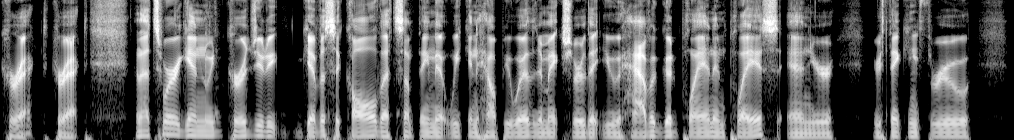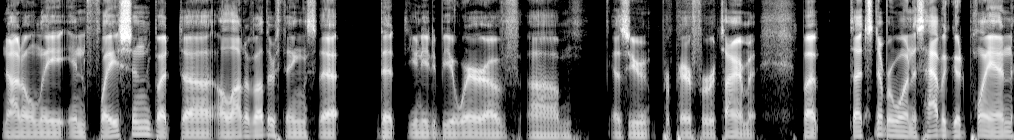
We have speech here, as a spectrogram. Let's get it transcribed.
Correct, correct. And that's where, again, we encourage you to give us a call. That's something that we can help you with to make sure that you have a good plan in place and you're you're thinking through not only inflation but uh, a lot of other things that that you need to be aware of um, as you prepare for retirement. But that's number one is have a good plan.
